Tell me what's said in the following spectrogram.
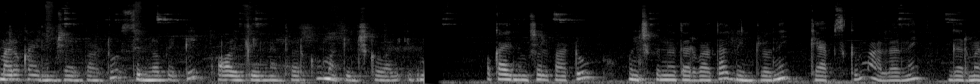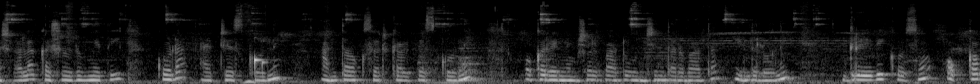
మరొక ఐదు నిమిషాల పాటు సిమ్లో పెట్టి ఆయిల్ తేలినంత వరకు మగ్గించుకోవాలి. ఇది ఒక ఐదు నిమిషాల పాటు ఉంచుకున్న తర్వాత దీంట్లోని క్యాప్సికమ్ అలానే గరం మసాలా కసూరి మెతి కూడా యాడ్ చేసుకొని అంతా ఒకసారి కలిపేసుకొని ఒక రెండు నిమిషాల పాటు ఉంచిన తర్వాత ఇందులోని గ్రేవీ కోసం ఒక్క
